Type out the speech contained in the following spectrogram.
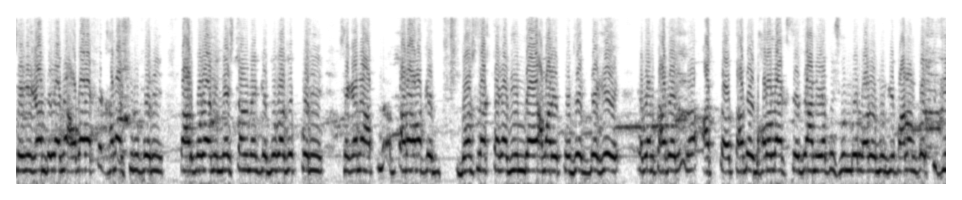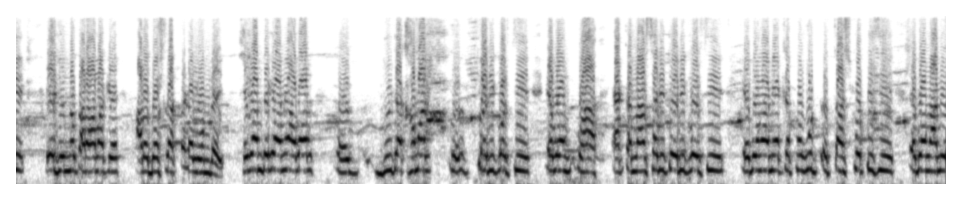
সেখান থেকে আমি আবার একটা খামার শুরু করি। তারপরে আমি ন্যাশনাল ব্যাংকে যোগাযোগ করি। সেখানে তারা আমাকে দশ লাখ টাকা ঋণ দেয় আমার এই প্রজেক্ট দেখে এবং তাদের তাদের ভালো লাগছে যে আমি এত সুন্দরভাবে মুরগি পালন করতেছি। এই জন্য তারা আমাকে আরও দশ লাখ টাকা লোন দেয়। সেখান থেকে আমি আবার দুইটা খামার তৈরি করছি এবং একটা নার্সারি তৈরি করছি এবং আমি একটা পুকুর চাষ করতেছি এবং আমি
